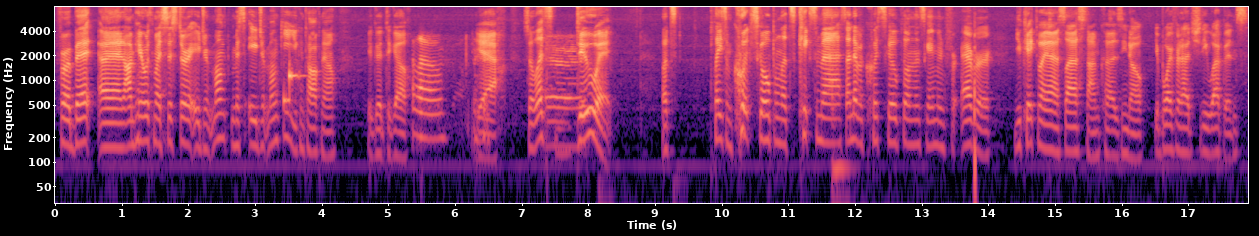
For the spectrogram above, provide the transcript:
for a bit. And I'm here with my sister, Agent Monk, Miss Agent Monkey. You can talk now. You're good to go. Hello. Yeah. So let's do it. Let's play some quick scope and let's kick some ass. I never quick scoped on this game in forever. You kicked my ass last time because, you know, your boyfriend had shitty weapons.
